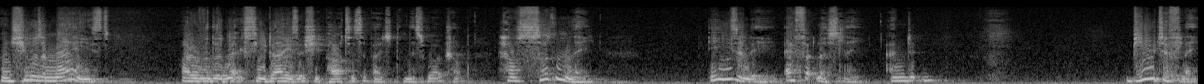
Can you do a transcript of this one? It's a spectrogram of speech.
And she was amazed over the next few days that she participated in this workshop how suddenly, easily, effortlessly, and beautifully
